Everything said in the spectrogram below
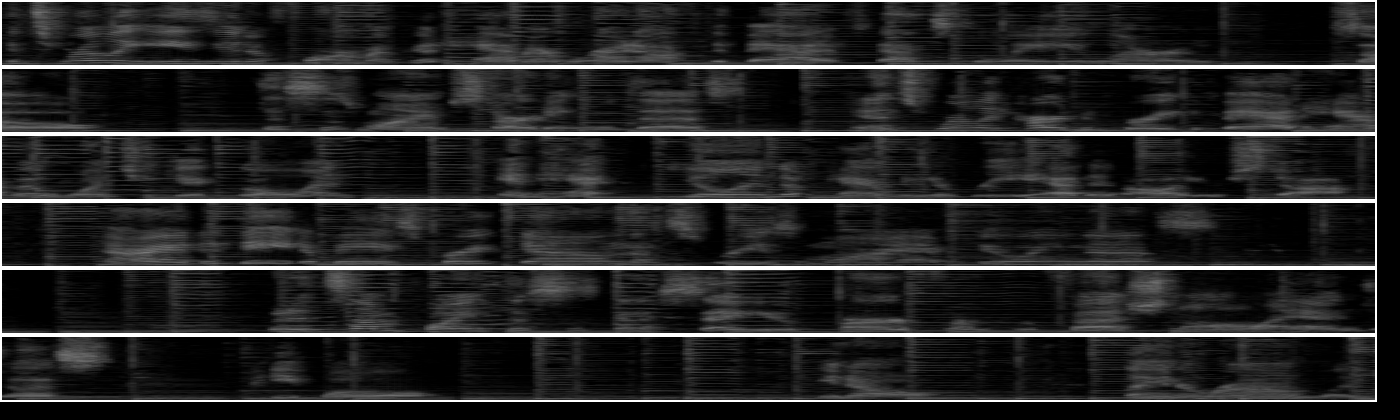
It's really easy to form a good habit right off the bat if that's the way you learn. So this is why I'm starting with this. And it's really hard to break a bad habit once you get going and you'll end up having to re-edit all your stuff. Now I had a database breakdown, that's the reason why I'm doing this. But at some point this is going to set you apart from professional and just people, you know, playing around with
